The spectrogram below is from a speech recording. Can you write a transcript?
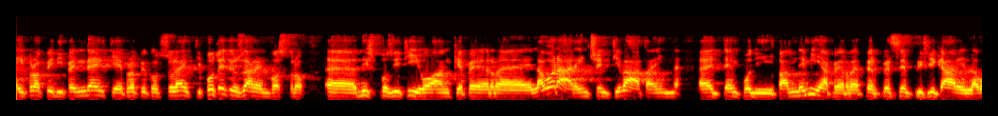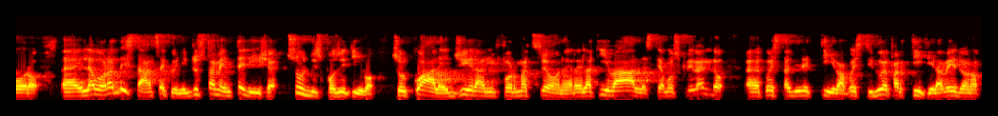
ai propri dipendenti e ai propri consulenti potete usare il vostro eh, dispositivo anche per eh, lavorare, incentivata in, eh, tempo di pandemia per, per, per semplificare il lavoro, eh, il lavoro, a distanza e quindi giustamente dice sul dispositivo sul quale gira l'informazione relativa al stiamo scrivendo questa direttiva, questi due partiti la vedono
